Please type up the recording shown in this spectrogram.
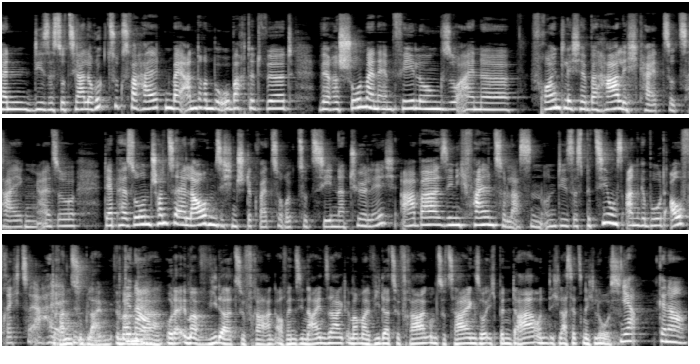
wenn dieses soziale Rückzugsverhalten bei anderen beobachtet wird, wäre schon meine Empfehlung, so eine freundliche Beharrlichkeit zu zeigen. Also der Person schon zu erlauben, sich ein Stück weit zurückzuziehen, natürlich, aber sie nicht fallen zu lassen und dieses Beziehungsangebot aufrecht zu erhalten. Dran zu bleiben, immer genau. mehr oder immer wieder zu fragen, auch wenn sie Nein sagt, immer mal wieder zu fragen, um zu zeigen, so ich bin da und ich lasse jetzt nicht los. Ja, genau.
